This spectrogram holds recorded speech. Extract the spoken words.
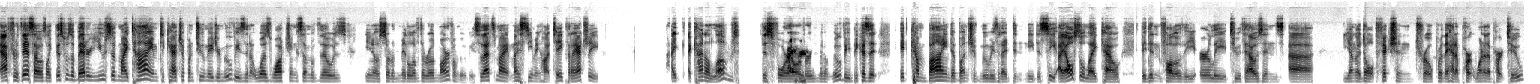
after this I was like this was a better use of my time to catch up on two major movies than it was watching some of those, you know, sort of middle of the road Marvel movies. So that's my my steaming hot take that I actually I, I kind of loved this four hour version of a movie because it it combined a bunch of movies that I didn't need to see. I also liked how they didn't follow the early 2000s uh, young adult fiction trope where they had a part one and a part two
